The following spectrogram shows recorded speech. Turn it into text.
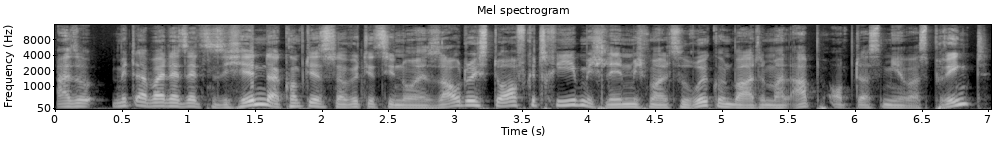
Also Mitarbeiter setzen sich hin, da kommt jetzt, da wird jetzt die neue Sau durchs Dorf getrieben. Ich lehne mich mal zurück und warte mal ab, ob das mir was bringt.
